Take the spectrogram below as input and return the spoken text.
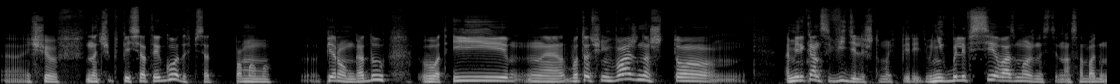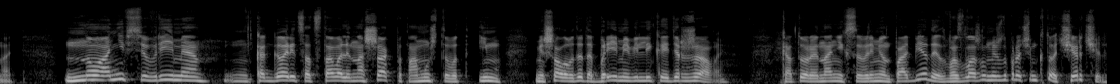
э, еще в 50-е годы, в 50, по-моему, первом году, вот, и э, вот очень важно, что американцы видели, что мы впереди, у них были все возможности нас обогнать но они все время, как говорится, отставали на шаг, потому что вот им мешало вот это бремя великой державы, которое на них со времен победы возложил, между прочим, кто? Черчилль.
